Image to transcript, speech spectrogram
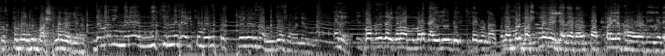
സ്വസ്ഥമായിരുന്നു ഭക്ഷണം കഴിക്കണം ഇതെന്ന് പറഞ്ഞാൽ ഇങ്ങനെ ഒന്നിച്ചിരുന്ന് കഴിക്കുമ്പോൾ ഒരു പ്രത്യേക ഒരു സന്തോഷമാണല്ലേ അല്ലെ? അത് കഴിക്കണം അമ്മയുടെ കയ്യിൽ ബെൽറ്റിട്ടൊക്കെ ഉണ്ടാകും. നമ്മൾ ഭക്ഷണം കഴിക്കാതെ പപ്പടയിലെ പോകണ്ട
